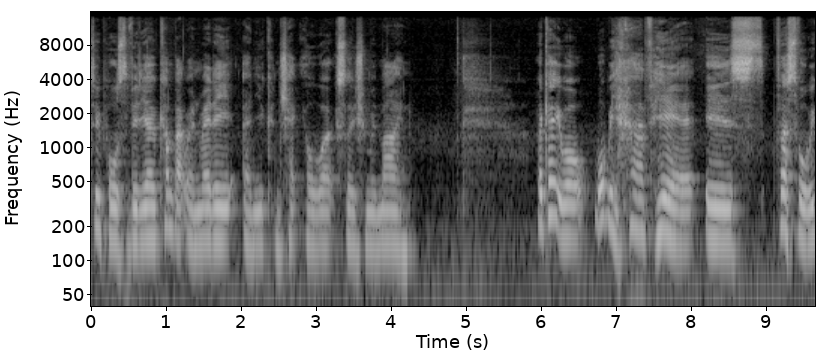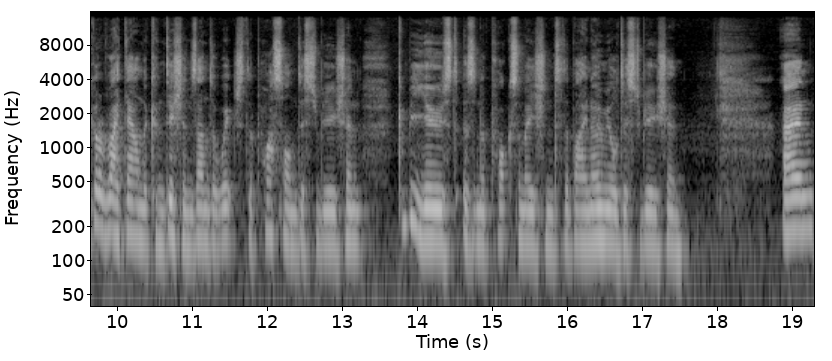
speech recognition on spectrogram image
do pause the video, come back when ready and you can check your work solution with mine. Okay, well what we have here is first of all we've got to write down the conditions under which the Poisson distribution can be used as an approximation to the binomial distribution. And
